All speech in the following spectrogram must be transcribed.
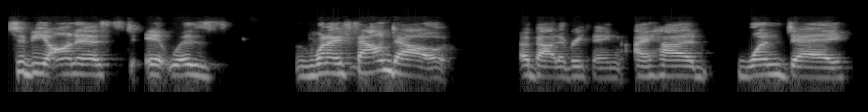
to be honest, it was when I found out about everything, I had one day,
